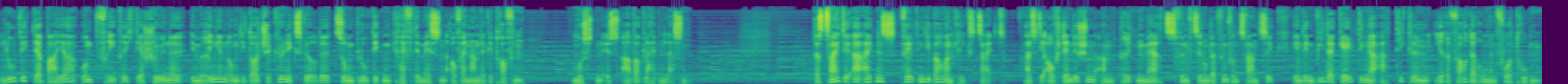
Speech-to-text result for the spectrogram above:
Ludwig der Bayer und Friedrich der Schöne im Ringen um die deutsche Königswürde zum blutigen Kräftemessen aufeinander getroffen, mussten es aber bleiben lassen. Das zweite Ereignis fällt in die Bauernkriegszeit, als die Aufständischen am 3. März 1525 in den Wiedergeltinger Artikeln ihre Forderungen vortrugen.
